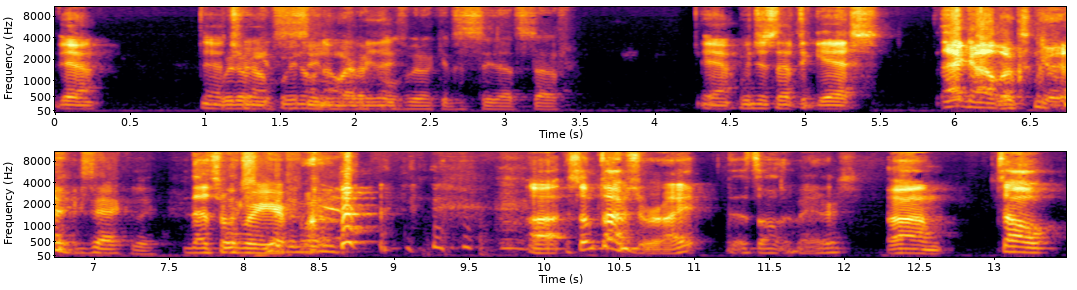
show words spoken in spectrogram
Yeah, yeah, we true. don't get to we see don't know medicals. everything. We don't get to see that stuff. Yeah, we just have to guess. That guy looks good. exactly. That's what Looks we're here for. Uh, sometimes we're right. That's all that matters. Um, so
